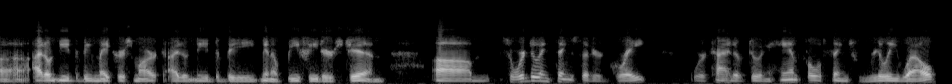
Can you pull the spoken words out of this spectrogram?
Uh, I don't need to be Maker's Mark. I don't need to be, you know, Beefeater's Gin. Um, so we're doing things that are great. We're kind of doing a handful of things really well.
